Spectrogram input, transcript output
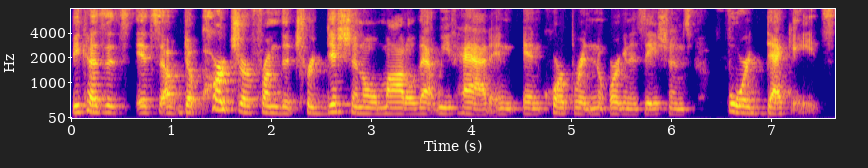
because it's it's a departure from the traditional model that we've had in in corporate and organizations for decades.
